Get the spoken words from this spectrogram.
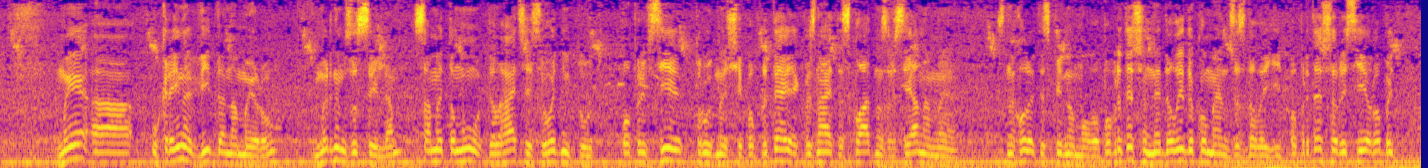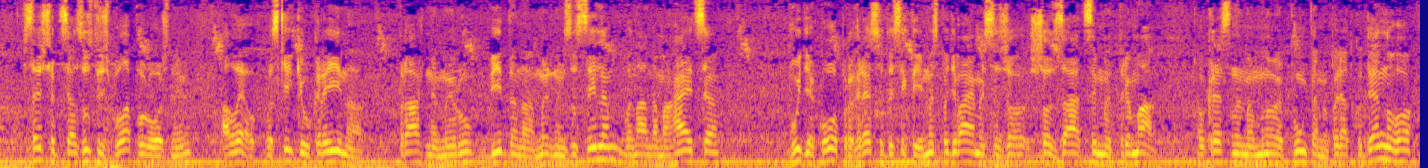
Ми а, Україна віддана миру, мирним зусиллям. Саме тому делегація сьогодні тут, попри всі труднощі, попри те, як ви знаєте, складно з росіянами знаходити спільну мову, попри те, що не дали документ заздалегідь, попри те, що Росія робить все, щоб ця зустріч була порожньою. Але оскільки Україна прагне миру, віддана мирним зусиллям, вона намагається будь-якого прогресу досягти. І ми сподіваємося, що- за цими трьома окресленими мною пунктами порядку денного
